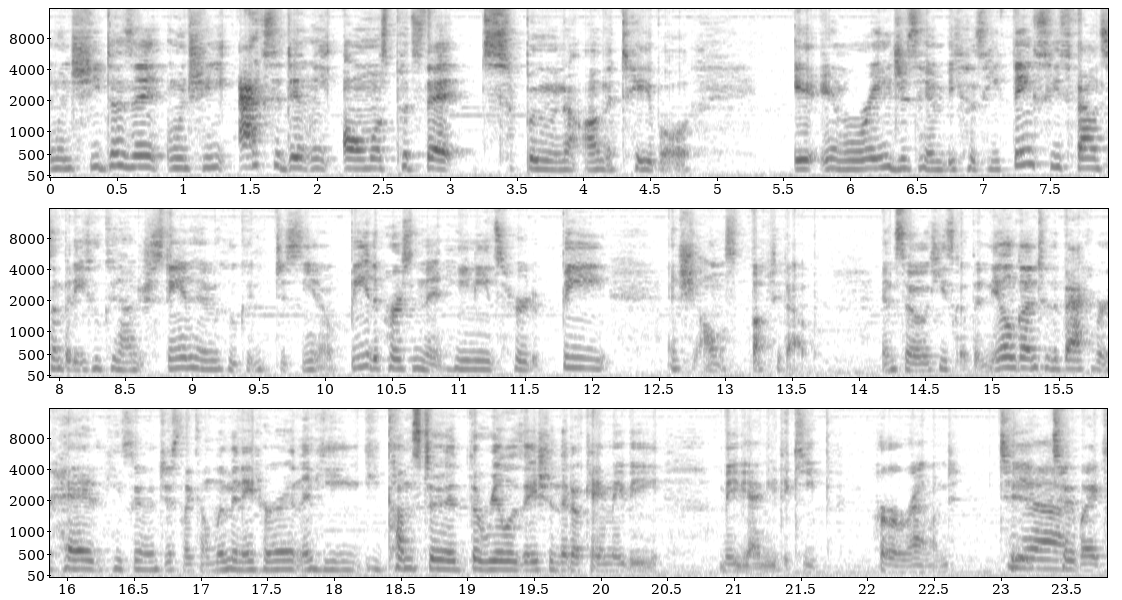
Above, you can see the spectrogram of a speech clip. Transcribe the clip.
when she doesn't when she accidentally almost puts that spoon on the table, it enrages him because he thinks he's found somebody who can understand him, who can just, you know, be the person that he needs her to be, and she almost fucked it up. And so he's got the nail gun to the back of her head. He's gonna just like eliminate her, and then he he comes to the realization that okay, maybe maybe I need to keep her around to Yeah. to like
